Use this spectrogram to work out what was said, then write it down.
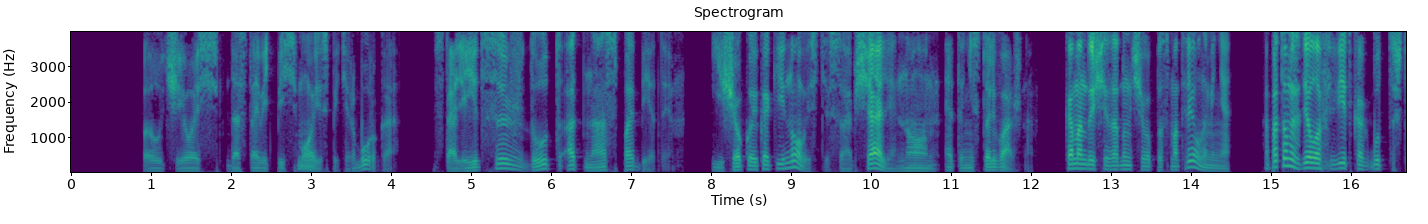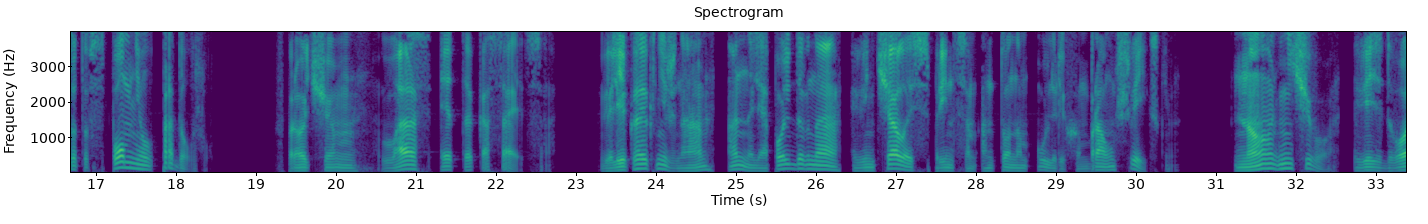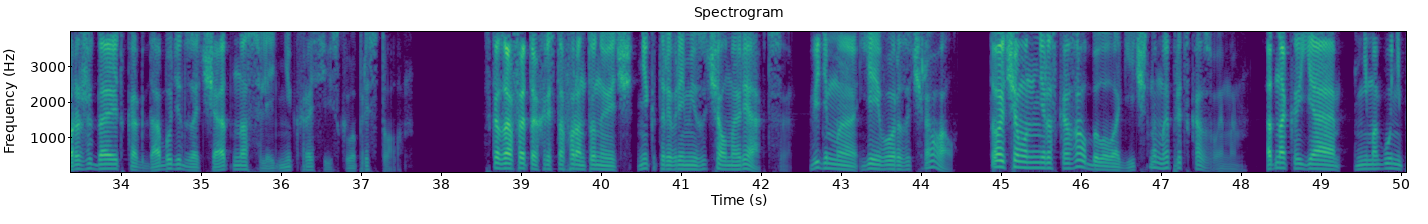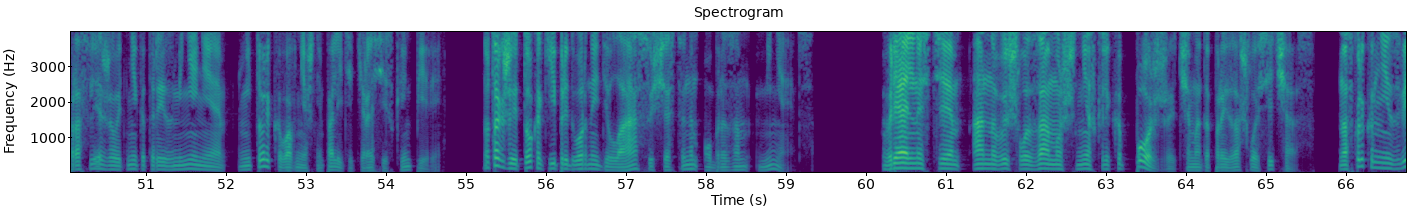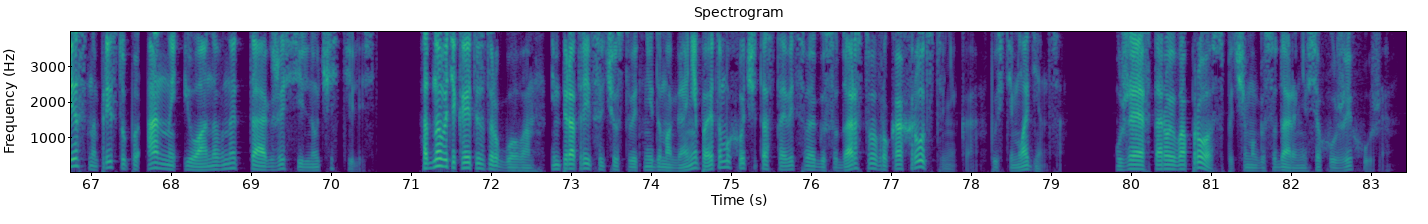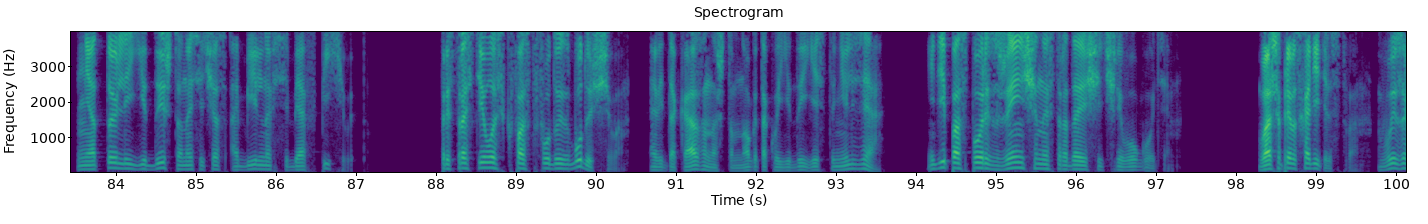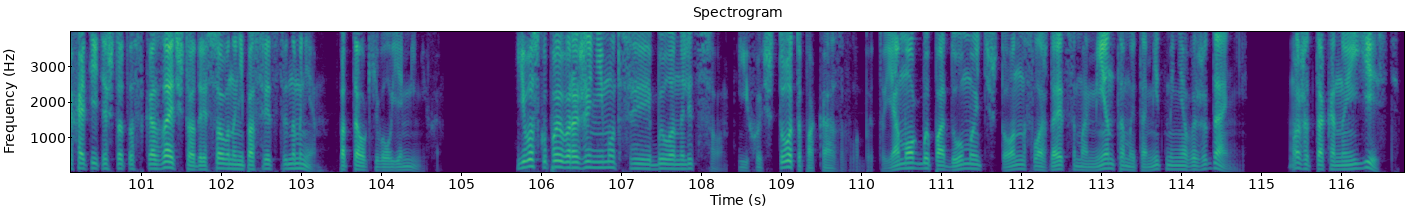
Получилось доставить письмо из Петербурга. Столицы ждут от нас победы. Еще кое-какие новости сообщали, но это не столь важно. Командующий задумчиво посмотрел на меня, а потом, сделав вид, как будто что-то вспомнил, продолжил. Впрочем, вас это касается. Великая княжна Анна Леопольдовна венчалась с принцем Антоном Ульрихом Брауншвейгским. Но ничего, весь двор ожидает, когда будет зачат наследник российского престола. Сказав это, Христофор Антонович некоторое время изучал мою реакцию. Видимо, я его разочаровал. То, о чем он мне рассказал, было логичным и предсказуемым. Однако я не могу не прослеживать некоторые изменения не только во внешней политике Российской империи, но также и то, какие придворные дела существенным образом меняются. В реальности Анна вышла замуж несколько позже, чем это произошло сейчас. Насколько мне известно, приступы Анны Иоанновны также сильно участились. Одно вытекает из другого. Императрица чувствует недомогание, поэтому хочет оставить свое государство в руках родственника, пусть и младенца. Уже второй вопрос, почему государыне все хуже и хуже. Не от той ли еды, что она сейчас обильно в себя впихивает? Пристрастилась к фастфуду из будущего. А ведь доказано, что много такой еды есть-то нельзя. Иди поспорь с женщиной, страдающей чревоугодием. Ваше превосходительство, вы же хотите что-то сказать, что адресовано непосредственно мне, подталкивал я Миниха. Его скупое выражение эмоций было налицо, и хоть что-то показывало бы, то я мог бы подумать, что он наслаждается моментом и томит меня в ожидании. Может, так оно и есть.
